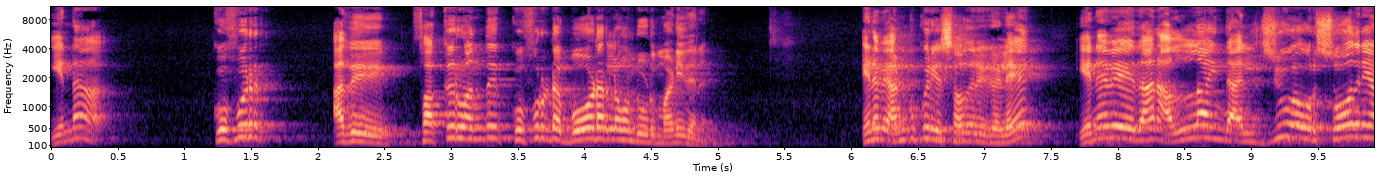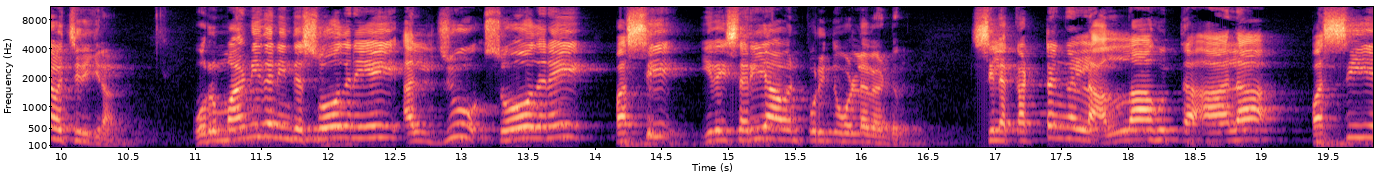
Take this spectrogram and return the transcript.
ஏன்னா குஃபுர் அது ஃபக்கர் வந்து குஃபுரோட போர்டரில் கொண்டு விடும் மனிதன். எனவே அன்புக்குரிய சோதனைகளே எனவே தான் அல்லாஹ் இந்த அல்ஜூ ஒரு சோதனையாக வச்சிருக்கிறான். ஒரு மனிதன் இந்த சோதனையை அல்ஜூ சோதனை பசி இதை சரியா அவன் புரிந்து கொள்ள வேண்டும். சில கட்டங்களில் அல்லாஹு ஆலா பசிய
